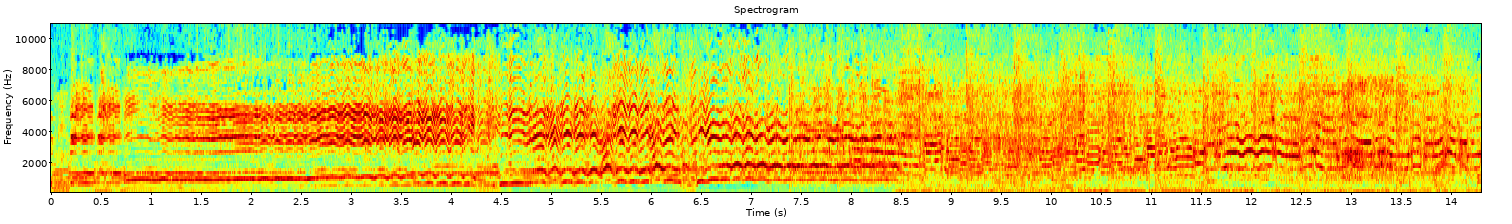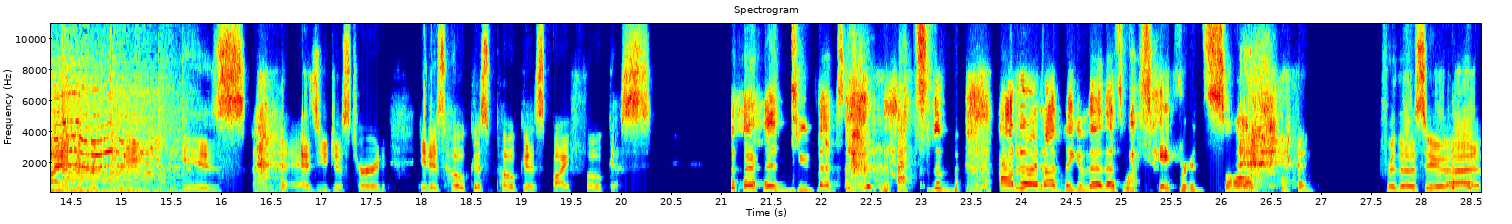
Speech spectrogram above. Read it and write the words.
oh, as you just heard, it is Hocus Pocus by Focus. Dude, that's that's the how did I not think of that? That's my favorite song. And for those who uh,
